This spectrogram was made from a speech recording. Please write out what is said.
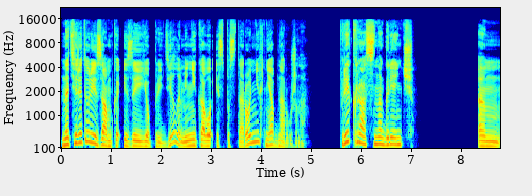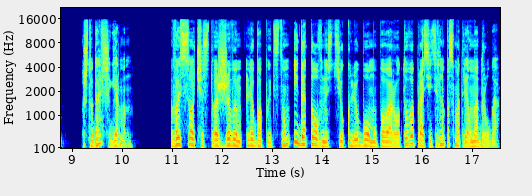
На территории замка и за ее пределами никого из посторонних не обнаружено. «Прекрасно, Гренч». «Эм, что дальше, Герман?» Высочество с живым любопытством и готовностью к любому повороту вопросительно посмотрел на друга.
